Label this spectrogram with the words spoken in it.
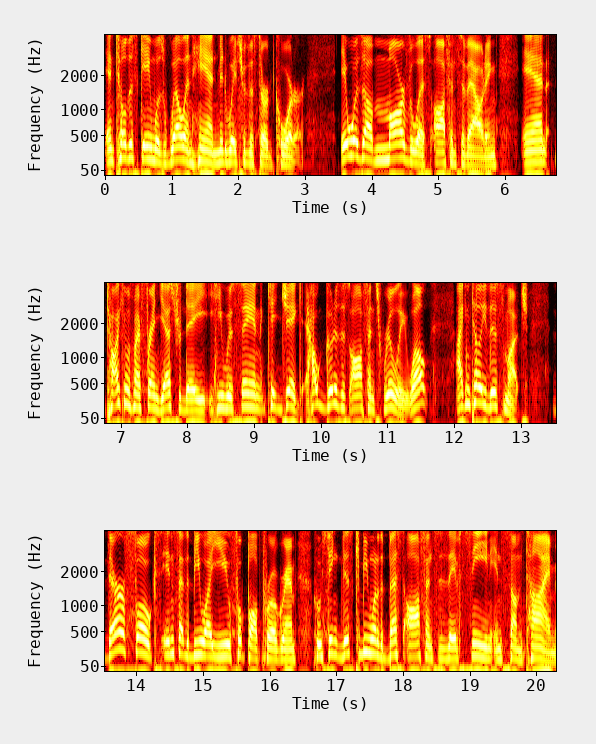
until this game was well in hand midway through the third quarter. It was a marvelous offensive outing. And talking with my friend yesterday, he was saying, okay, Jake, how good is this offense really? Well, I can tell you this much there are folks inside the BYU football program who think this could be one of the best offenses they've seen in some time.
